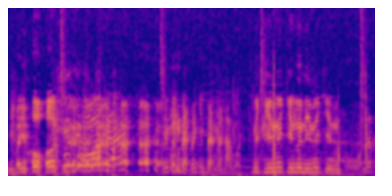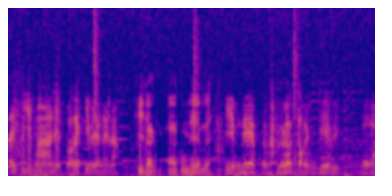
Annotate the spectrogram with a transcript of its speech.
มีประโยชน์มีประโยชน์เนี่ยนะ ไม่กินแบตไม่กินแบตไหมถามก่อนไม่กินไม่กินรุ่นนี้ไม่กิน โอ้ตั้งแต่ขี่มาเนี่ยตอนแรกขี่มาจากไหนนะขี่จากอ่ากรุงเทพเลย ขี่กรุงเทพแล้วแล้วก็กลับไปกรุงเทพอีกงงไหม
